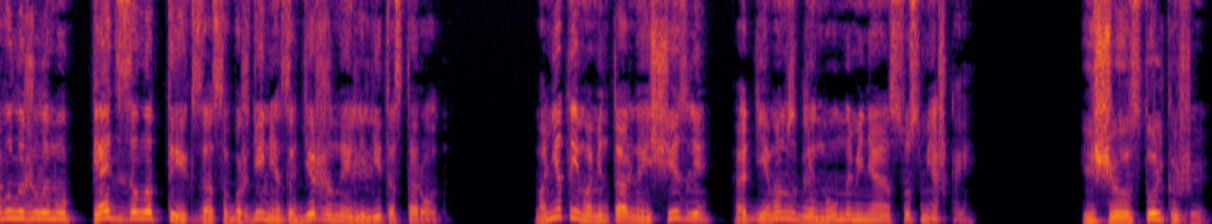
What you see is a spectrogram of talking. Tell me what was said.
выложил ему пять золотых за освобождение задержанной Лилит Астарот. Монеты моментально исчезли, а демон взглянул на меня с усмешкой. «Еще столько же,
